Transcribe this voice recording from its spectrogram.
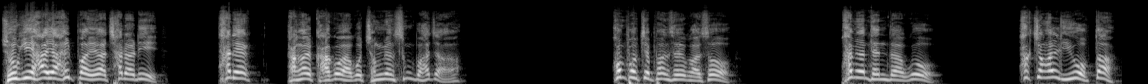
조기하야 할 바에야 차라리 탄핵 당할 각오하고 정면 승부하자. 헌법재판소에 가서 하면 된다고 확정할 이유 없다.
